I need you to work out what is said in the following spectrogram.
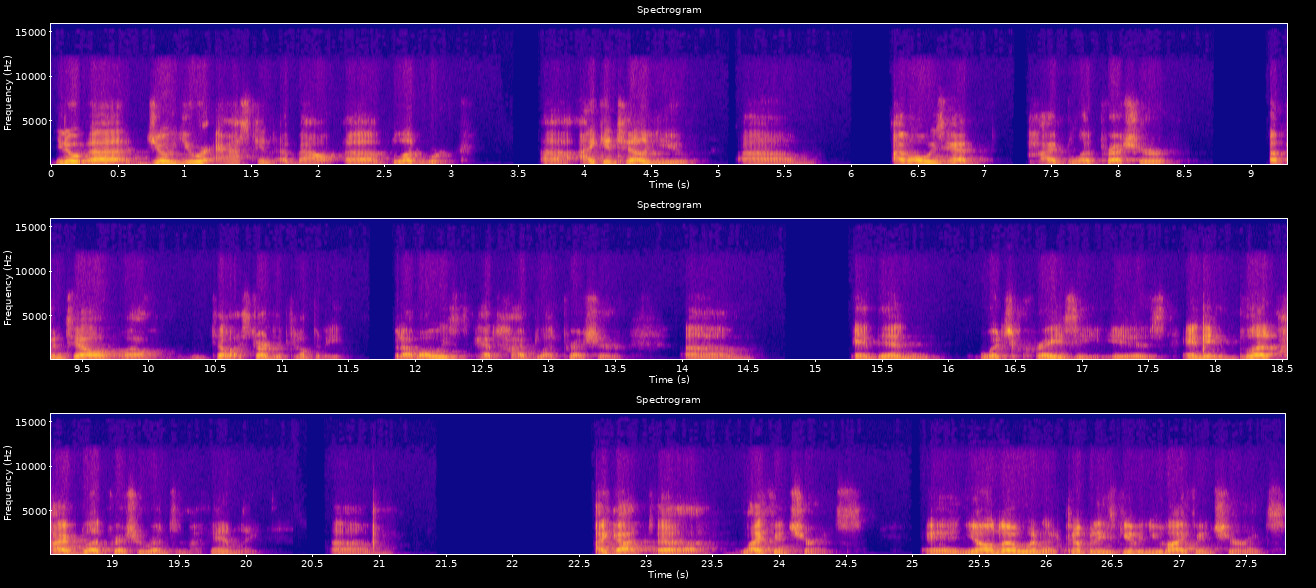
you know, uh, Joe, you were asking about uh, blood work. I can tell you, um, I've always had high blood pressure up until, well, until I started the company, but I've always had high blood pressure. Um, and then what's crazy is, and it, blood, high blood pressure runs in my family. Um, I got uh, life insurance, and y'all know when a company's giving you life insurance,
